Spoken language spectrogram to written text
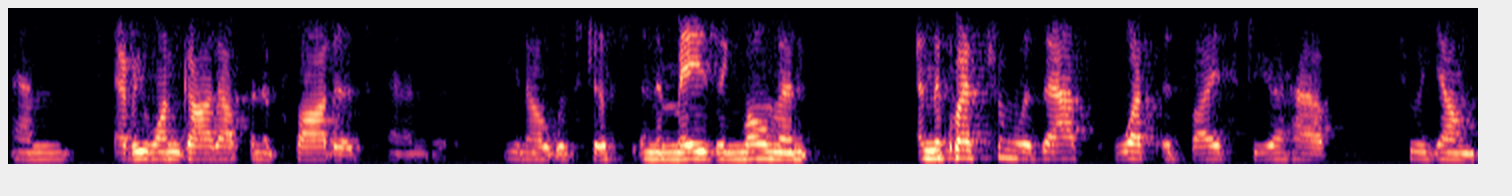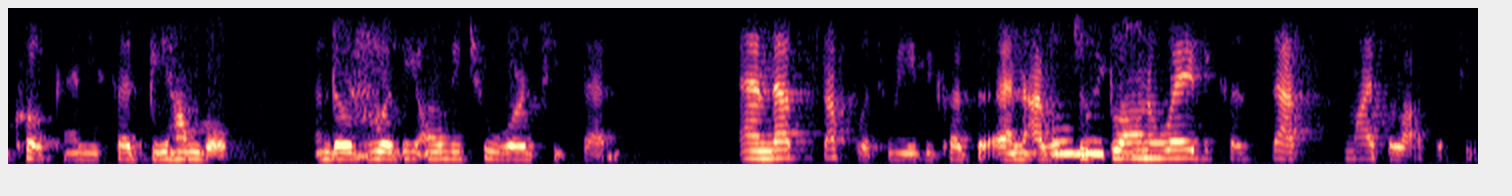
and everyone got up and applauded, and you know it was just an amazing moment. And the question was asked, "What advice do you have to a young cook?" And he said, "Be humble." And those were the only two words he said. And that stuck with me because, and I was Oh just blown God. away because that's my philosophy,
